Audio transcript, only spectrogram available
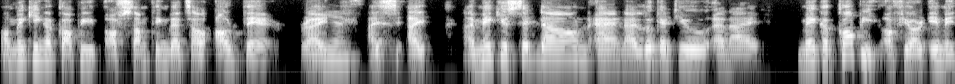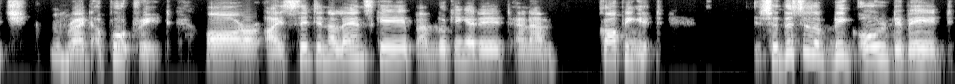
or making a copy of something that's out there right yes. I, I i make you sit down and i look at you and i make a copy of your image mm-hmm. right? A portrait. Or i sit in a landscape i'm looking at it and i'm copying it. So this is a big old debate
